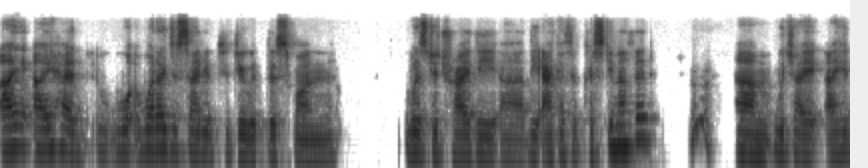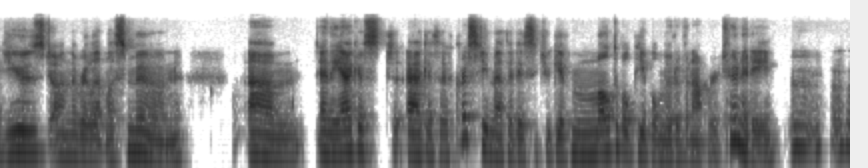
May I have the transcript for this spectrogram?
I I had w- what I decided to do with this one was to try the uh, the Agatha Christie method, mm. um, which I I had used on the Relentless Moon. Um, and the Agatha, Agatha Christie method is that you give multiple people motive and opportunity, mm-hmm.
